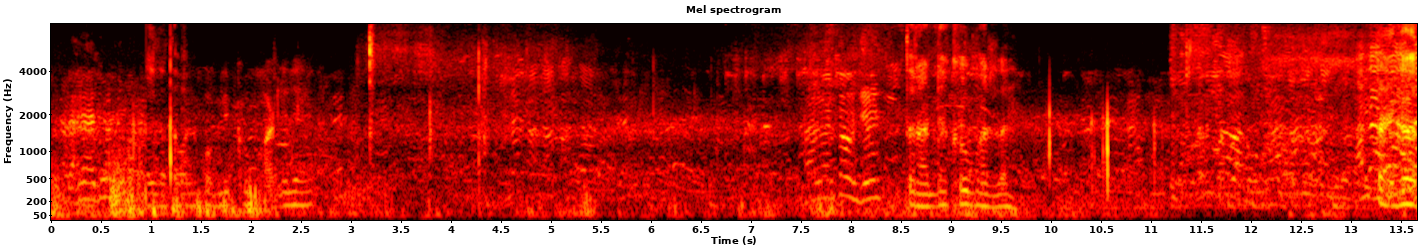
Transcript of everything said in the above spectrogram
आता पब्लिक खूप वाढलेली आहे तर अड्डा खूप भरलाय टायगर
